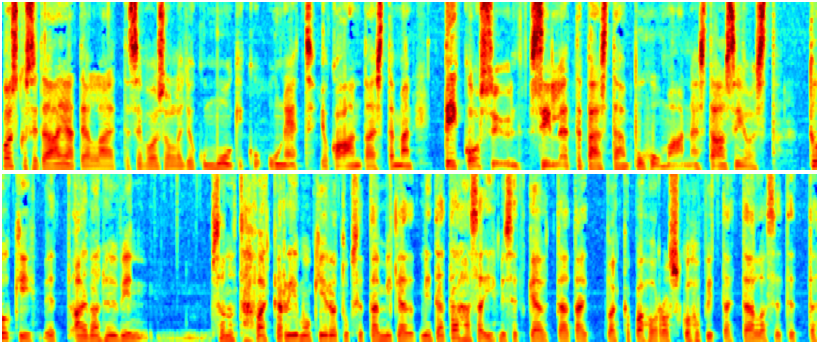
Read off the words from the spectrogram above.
Voisiko sitä ajatella, että se voisi olla joku muukin kuin unet, joka antaisi tämän tekosyyn sille, että päästään puhumaan näistä asioista? Toki, että aivan hyvin sanotaan vaikka riimun kirjoitukset tai mikä, mitä tahansa ihmiset käyttää tai vaikkapa horoskoopit tai tällaiset, että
